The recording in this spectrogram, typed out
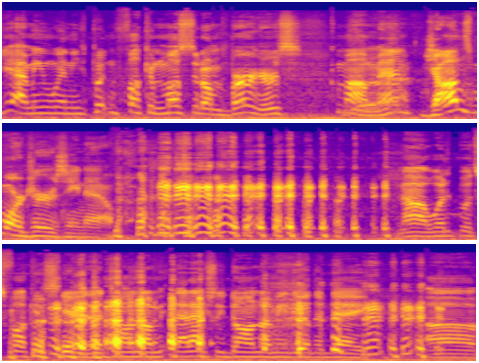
Yeah, I mean when he's putting fucking mustard on burgers, come on, man. John's more Jersey now. Nah, what, what's fucking scary? That dawned on me. That actually dawned on me the other day. Uh,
